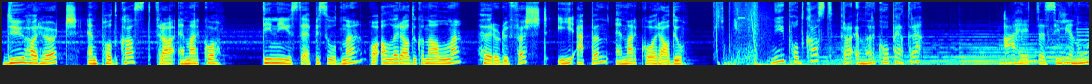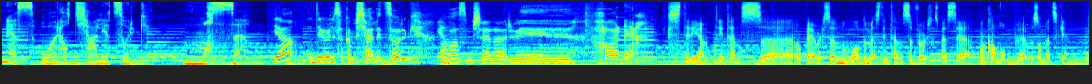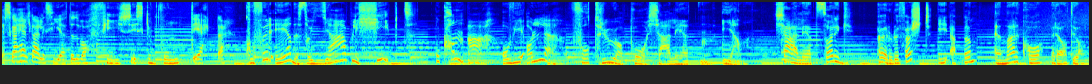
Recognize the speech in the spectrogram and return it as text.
Du har hørt en podkast fra NRK. De nyeste episodene og alle radiokanalene hører du først i appen NRK Radio. Ny podkast fra NRK P3. Jeg heter Silje Nordnes og har hatt kjærlighetssorg. Masse. Ja, du vil snakke om kjærlighetssorg, og hva som skjer når vi har det. Ekstremt intens eh, opplevelse. Noe av det mest intense følelsesmessige man kan oppleve som menneske. Jeg skal helt ærlig si at det var fysisk vondt i hjertet. Hvorfor er det så jævlig kjipt? Og kan jeg, og vi alle, få trua på kjærligheten igjen? Kjærlighetssorg hører du først i appen NRK Radio.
